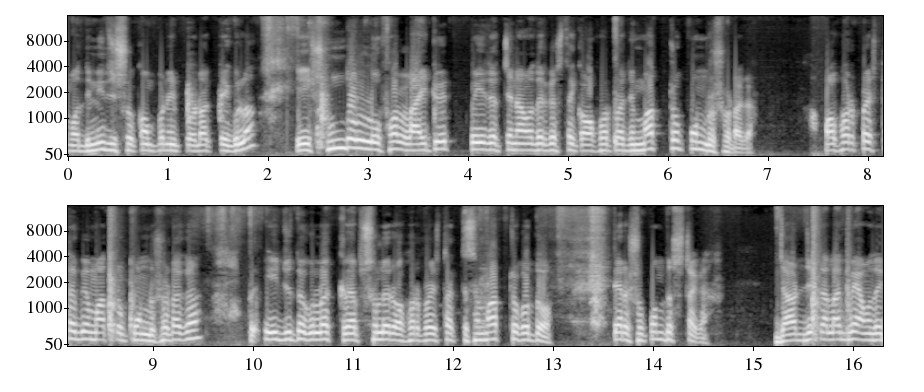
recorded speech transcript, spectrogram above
আমাদের নিজস্ব কোম্পানির প্রোডাক্ট এগুলো। এই সুন্দর লোফার লাইট ওয়েট পেয়ে যাচ্ছেন আমাদের কাছ থেকে অফার প্রাইজে মাত্র পনেরোশো টাকা। অফার প্রাইস থাকবে মাত্র পনেরোশো টাকা। তো এই জুতোগুলো ক্র্যাপসোলের অফার প্রাইস থাকতেছে মাত্র কত? তেরোশো পঞ্চাশ টাকা। যার যেটা লাগবে আমাদের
